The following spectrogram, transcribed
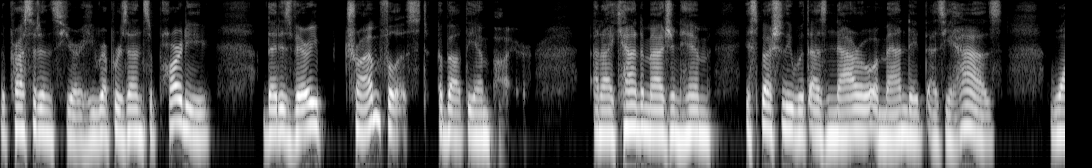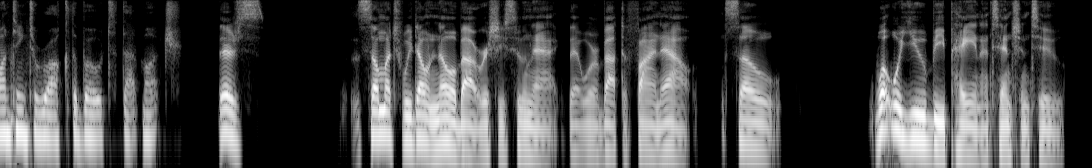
the precedents here. He represents a party that is very triumphalist about the empire. And I can't imagine him, especially with as narrow a mandate as he has, wanting to rock the boat that much. There's so much we don't know about Rishi Sunak that we're about to find out. So, what will you be paying attention to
